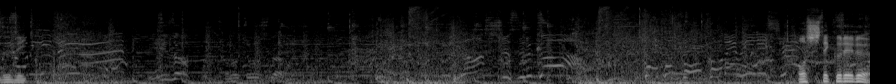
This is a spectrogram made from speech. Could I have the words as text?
ズズイいいぞ。その調子だ。ラッシュするか。押してくれる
